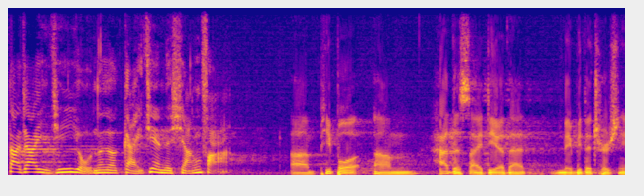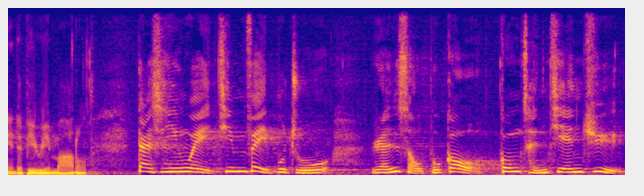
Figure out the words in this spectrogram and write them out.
大家已经有那个改建的想法。 uh, people um, had this idea that maybe the church needed to be remodeled. 但是因为经费不足、人手不够、工程艰巨，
